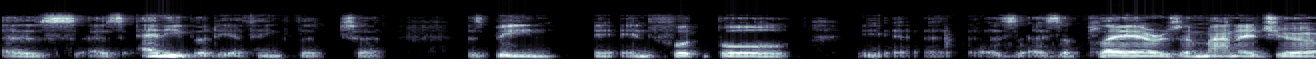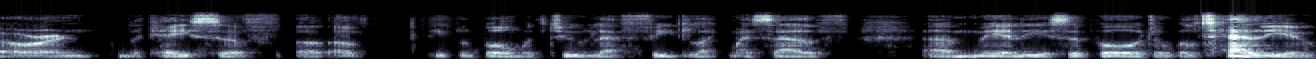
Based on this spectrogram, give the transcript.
as as anybody, I think that uh, has been in football, as, as a player, as a manager, or in the case of, of people born with two left feet like myself, um, merely a supporter will tell you,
